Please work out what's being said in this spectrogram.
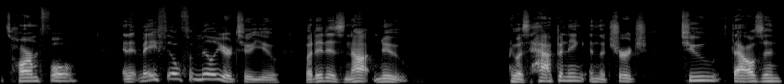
it's harmful, and it may feel familiar to you, but it is not new. It was happening in the church 2,000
